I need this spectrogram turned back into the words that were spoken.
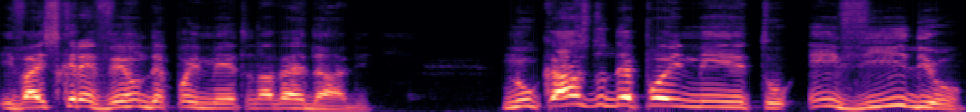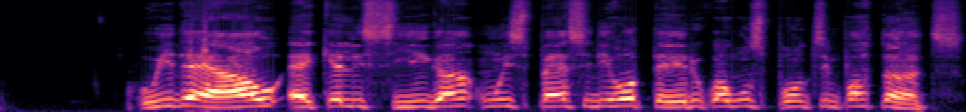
E vai escrever um depoimento, na verdade. No caso do depoimento em vídeo, o ideal é que ele siga uma espécie de roteiro com alguns pontos importantes.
